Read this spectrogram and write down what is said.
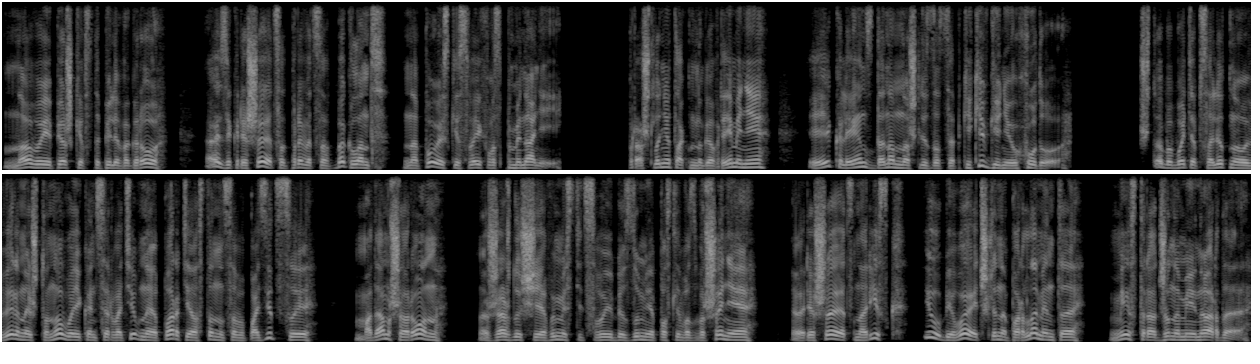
Новые пешки вступили в игру, Азик решается отправиться в Бэкленд на поиски своих воспоминаний. Прошло не так много времени, и Клейн с Дэном нашли зацепки к Евгению Худу. Чтобы быть абсолютно уверенной, что новая и консервативная партия останутся в оппозиции, мадам Шарон, жаждущая выместить свое безумие после возвышения, решается на риск и убивает члена парламента, мистера Джона Мейнарда.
